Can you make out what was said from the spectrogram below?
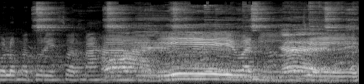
બોલો મધુરેશ્વર મહાદેવની જય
